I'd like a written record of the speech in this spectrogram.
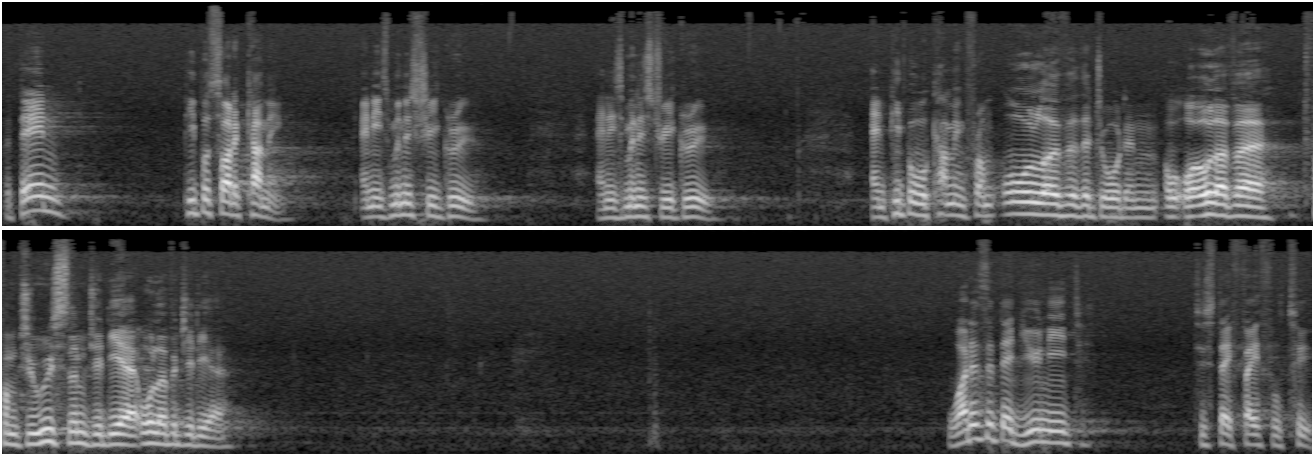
But then people started coming, and his ministry grew, and his ministry grew. And people were coming from all over the Jordan, or all over, from Jerusalem, Judea, all over Judea. What is it that you need to stay faithful to?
